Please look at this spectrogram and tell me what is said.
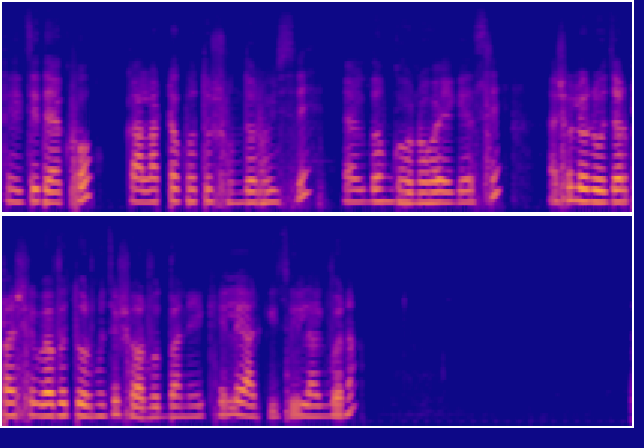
তো এই যে দেখো, কালারটা কত সুন্দর হয়েছে একদম ঘন হয়ে গেছে। আসলে রোজার পাশে এভাবে তরমুজের শরবত বানিয়ে খেলে আর কিছুই লাগবে না। তো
